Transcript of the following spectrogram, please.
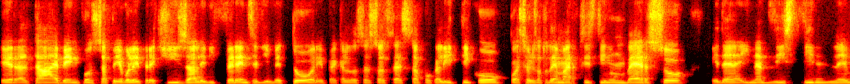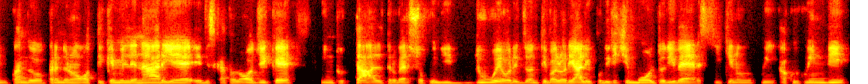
in realtà è ben consapevole e precisa le differenze di vettori, perché lo stesso testo apocalittico può essere usato dai marxisti in un verso ed è i nazisti quando prendono ottiche millenarie ed escatologiche in tutt'altro verso, quindi due orizzonti valoriali politici molto diversi non, a cui quindi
